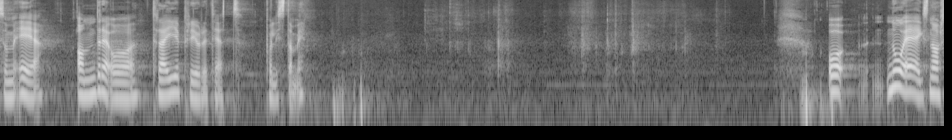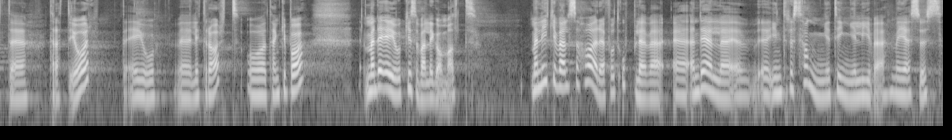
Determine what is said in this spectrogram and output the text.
som er andre- og tredjeprioritet på lista mi? Og nå er jeg snart 30 eh, år. Det er jo litt rart å tenke på. Men det er jo ikke så veldig gammelt. Men likevel så har jeg fått oppleve eh, en del interessante ting i livet med Jesus.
